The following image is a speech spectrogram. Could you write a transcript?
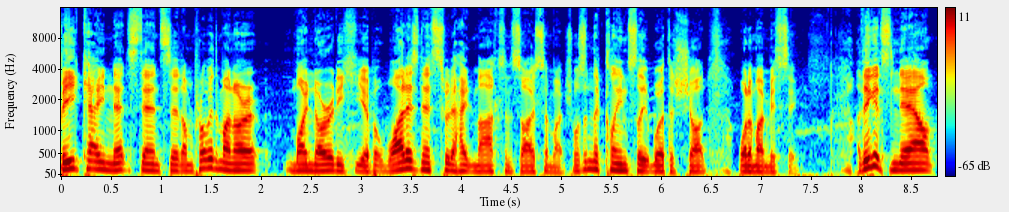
BK Netstand said, I'm probably the minor- minority here, but why does Nets Twitter hate Marks and Tsai so much? Wasn't the clean sleep worth a shot? What am I missing? I think it's now,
